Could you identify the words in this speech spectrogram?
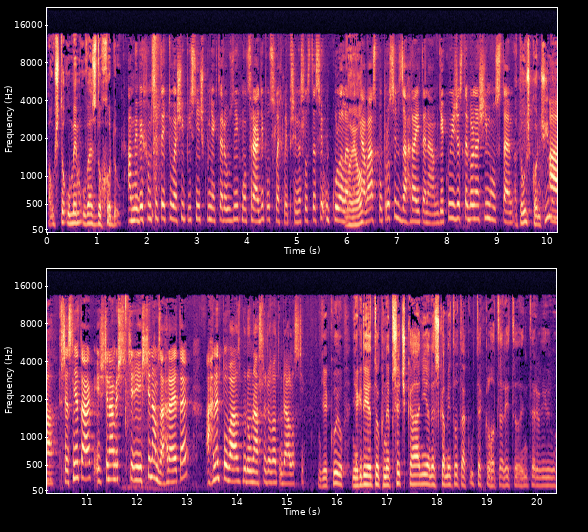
a už to umím uvést do chodu. A my bychom si teď tu vaši písničku některou z nich moc rádi poslechli. Přinesl jste si ukulele, no já vás poprosím, zahrajte nám. Děkuji, že jste byl naším hostem. A to už končíme? A přesně tak, ještě nám, ještě, ještě nám zahrajete a hned po vás budou následovat události. Děkuju. Někdy je to k nepřečkání a dneska mi to tak uteklo, tady to interview.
